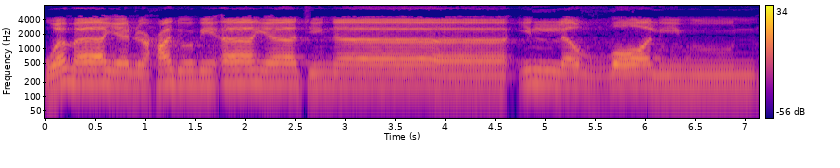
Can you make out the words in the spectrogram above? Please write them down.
وَمَا يَجْحَدُ بِآيَاتِنَا إِلَّا الظَّالِمُونَ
